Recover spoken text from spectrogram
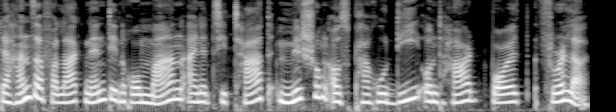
Der Hansa Verlag nennt den Roman eine Zitat Mischung aus Parodie und Hardboiled Thriller,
